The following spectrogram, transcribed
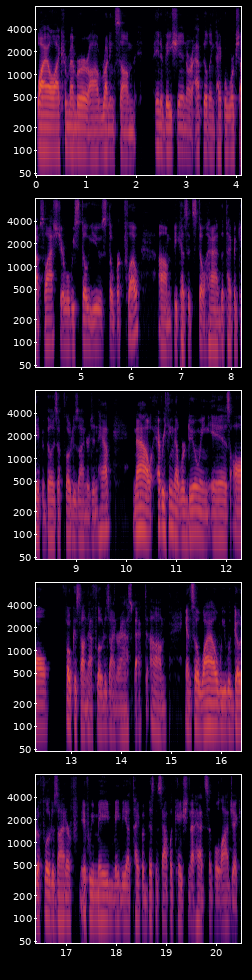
while I can remember uh, running some innovation or app building type of workshops last year where we still used the workflow um, because it still had the type of capabilities that Flow Designer didn't have, now everything that we're doing is all focused on that flow designer aspect. Um, and so while we would go to flow designer if we made maybe a type of business application that had simple logic,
